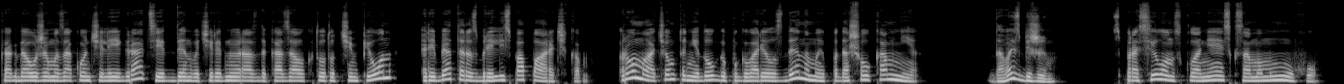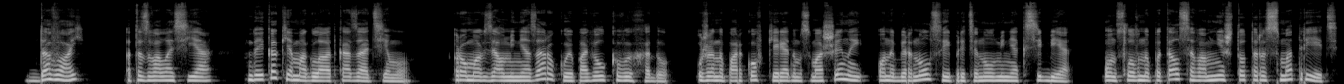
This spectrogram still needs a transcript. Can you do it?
Когда уже мы закончили играть, и Дэн в очередной раз доказал, кто тут чемпион, ребята разбрелись по парочкам. Рома о чем то недолго поговорил с Дэном и подошел ко мне. «Давай сбежим?» — спросил он, склоняясь к самому уху. «Давай», — отозвалась я. Да и как я могла отказать ему? Рома взял меня за руку и повел к выходу. Уже на парковке рядом с машиной он обернулся и притянул меня к себе. Он словно пытался во мне что-то рассмотреть,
